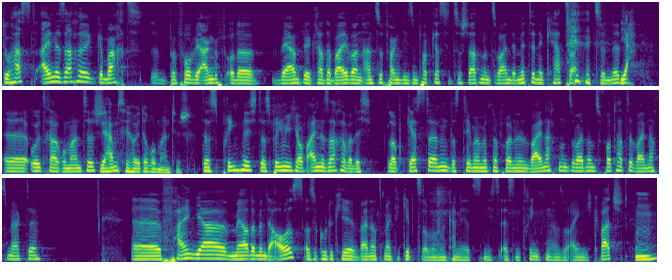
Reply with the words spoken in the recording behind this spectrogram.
du hast eine Sache gemacht, äh, bevor wir angef oder während wir gerade dabei waren, anzufangen, diesen Podcast hier zu starten, und zwar in der Mitte eine Kerze angezündet. Ja. Äh, ultra romantisch. Wir haben es hier heute romantisch. Das bringt mich, das bringt mich auf eine Sache, weil ich glaube gestern das Thema mit einer Freundin Weihnachten und so weiter und so fort hatte, Weihnachtsmärkte. Äh, fallen ja mehr oder minder aus. Also gut, okay, Weihnachtsmärkte gibt's, aber man kann jetzt nichts essen, trinken, also eigentlich Quatsch. Mhm.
